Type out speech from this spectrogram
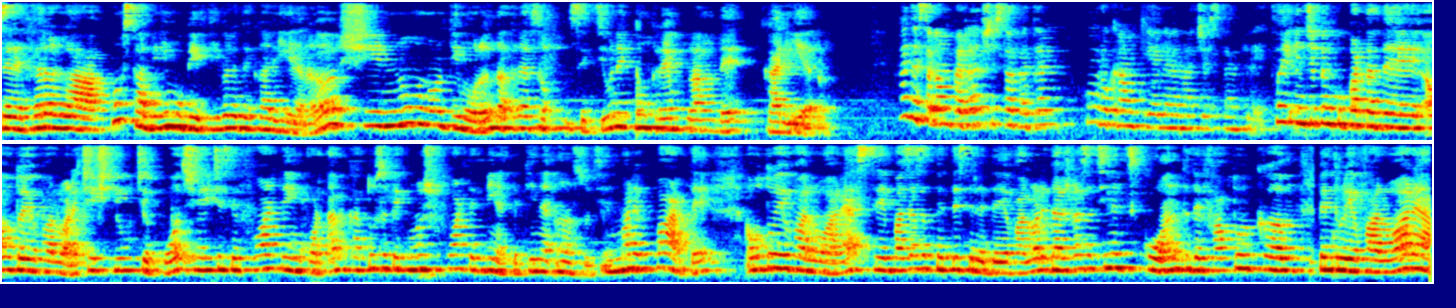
se referă la cum stabilim obiectivele de carieră și nu în ultimul rând, a treia secțiune, cum creăm planul de carieră. Haideți să luăm pe rând și să vedem cum lucrăm cu ele în acest template? Păi începem cu partea de autoevaluare, ce știu, ce pot și aici este foarte important ca tu să te cunoști foarte bine pe tine însuți. În mare parte, autoevaluarea se bazează pe testele de evaluare, dar aș vrea să țineți cont de faptul că pentru evaluarea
